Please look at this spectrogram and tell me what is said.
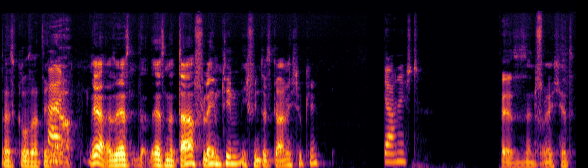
Das ist großartig. Ja. Ja, also er ist, er ist nicht da, Flame Team. Ich finde das gar nicht okay. Ja, nicht. Das ist eine Frechheit.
